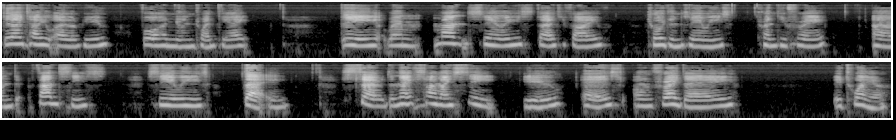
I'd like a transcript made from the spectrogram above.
Did I Tell You I Love You 428. The Romance Series 35, Children's Series 23, and Fantasy Series 30. So, the next time I see you is on Friday the 20th.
